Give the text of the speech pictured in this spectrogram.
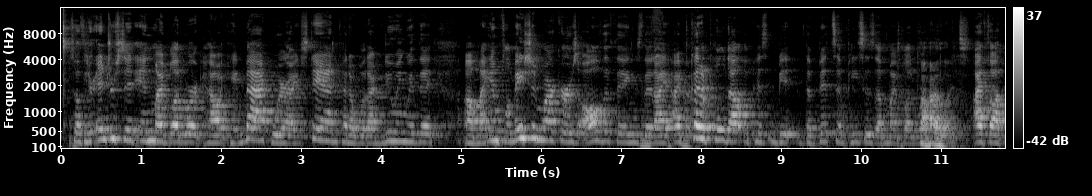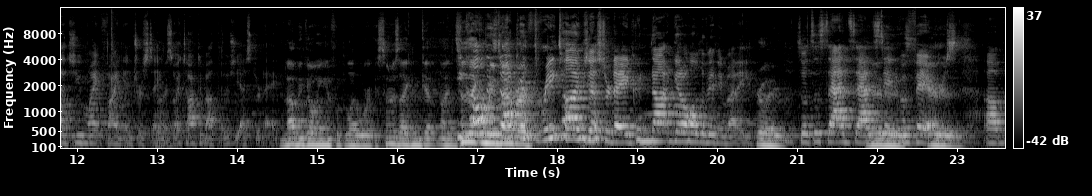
So if you're interested in my blood work, how it came back, where I stand, kind of what I'm doing with it, um, my inflammation markers, all the things that I, I Yeah. kind of pulled out the, the bits and pieces of my blood work. The highlights. I thought that you might find interesting. So I talked about those yesterday. And I'll be going in for blood work as soon as I can get my. He soon as I can called his doctor three times yesterday and could not get a hold of anybody. Right. So it's a sad, sad It state of is, it affairs. Um,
